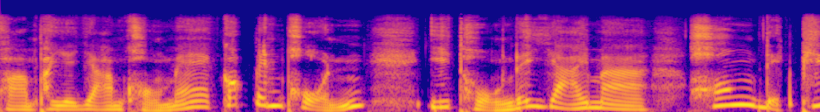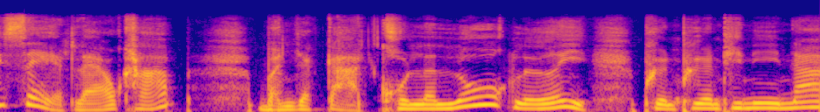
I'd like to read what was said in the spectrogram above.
ความพยายามของแม่ก็เป็นผล อีถงได้ย้ายมาห้องเด็กพิเศษแล้วครับ บรรยากาศคนละโลกเลย เพื่อนๆที่นี่น่า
